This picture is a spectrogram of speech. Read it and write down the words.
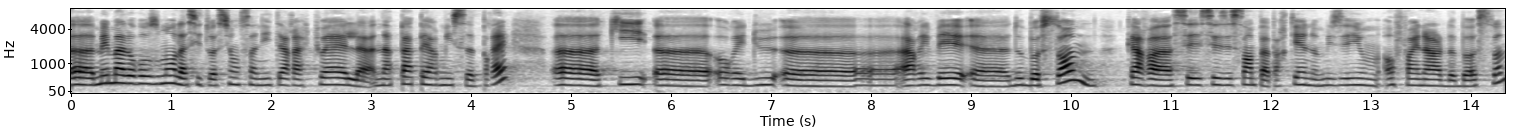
Mais malheureusement, la situation sanitaire actuelle n'a pas permis ce prêt euh, qui euh, aurait dû arriver de Boston, car euh, ces, ces, estampes appartiennent au Museum of Fine Art de Boston.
